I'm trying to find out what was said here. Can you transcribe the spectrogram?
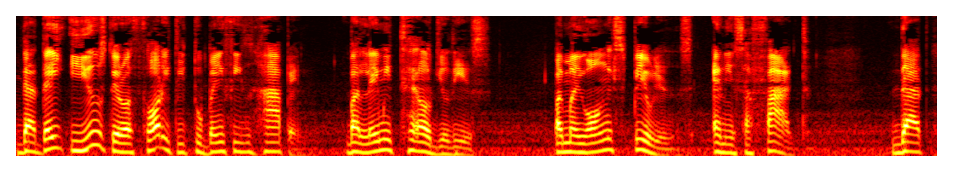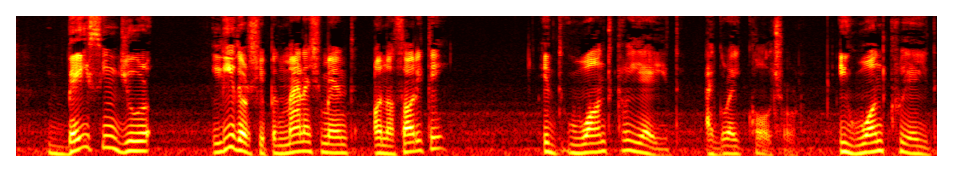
That they use their authority to make things happen. But let me tell you this by my own experience, and it's a fact that basing your leadership and management on authority, it won't create a great culture. It won't create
